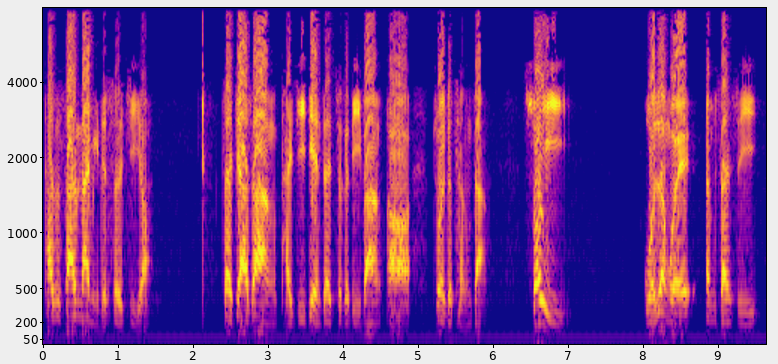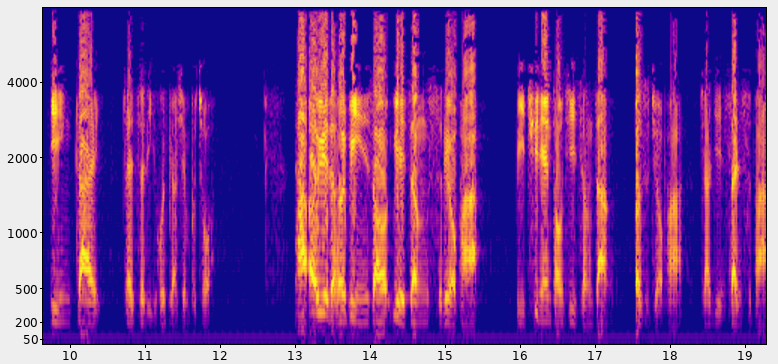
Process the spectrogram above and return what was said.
它是三纳米的设计哦，再加上台积电在这个地方啊做一个成长，所以我认为 M 三十一应该在这里会表现不错。它二月的合并营收月增十六趴，比去年同期成长二十九趴，将近三十趴。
